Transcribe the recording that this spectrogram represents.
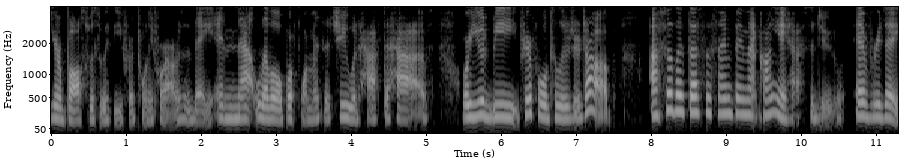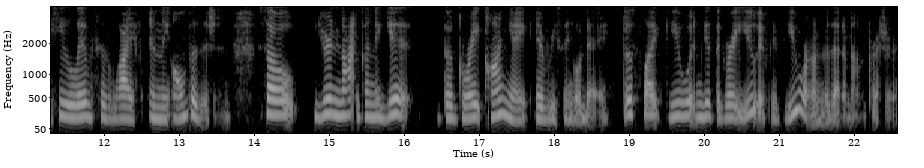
your boss was with you for 24 hours a day and that level of performance that you would have to have or you'd be fearful to lose your job. I feel like that's the same thing that Kanye has to do every day. He lives his life in the own position. So you're not going to get the great Kanye every single day. Just like you wouldn't get the great you if, if you were under that amount of pressure.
